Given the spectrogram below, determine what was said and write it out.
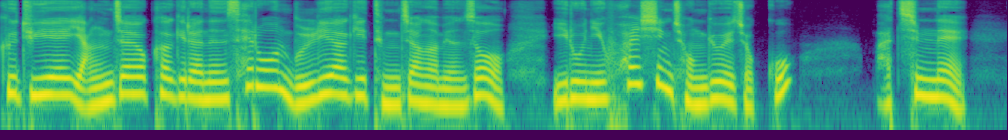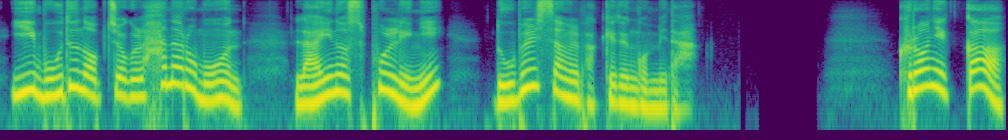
그 뒤에 양자역학이라는 새로운 물리학이 등장하면서 이론이 훨씬 정교해졌고 마침내 이 모든 업적을 하나로 모은 라이너스 폴링이 노벨상을 받게 된 겁니다. 그러니까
